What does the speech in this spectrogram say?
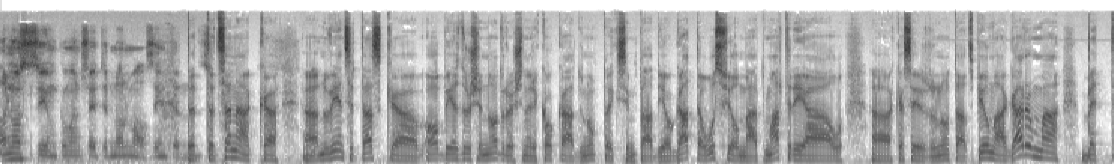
Ar nosacījumu, ka man šeit ir normāls internets. Tad, tad sanāk, ka nu viens ir tas, ka OBS droši vien nodrošina arī kaut kādu, nu, teiksim, tādu jau gatavu uzfilmētu materiālu, kas ir, nu, tāds pilnā garumā, bet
